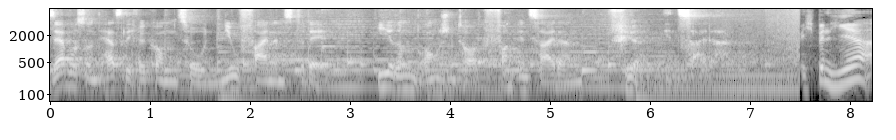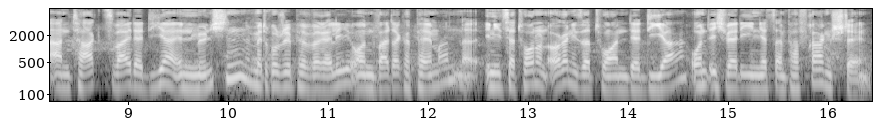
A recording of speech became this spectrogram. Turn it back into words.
Servus und herzlich willkommen zu New Finance Today, Ihrem Branchentalk von Insidern für Insider. Ich bin hier an Tag 2 der DIA in München mit Roger Peverelli und Walter Kapellmann, Initiatoren und Organisatoren der DIA. Und ich werde Ihnen jetzt ein paar Fragen stellen.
